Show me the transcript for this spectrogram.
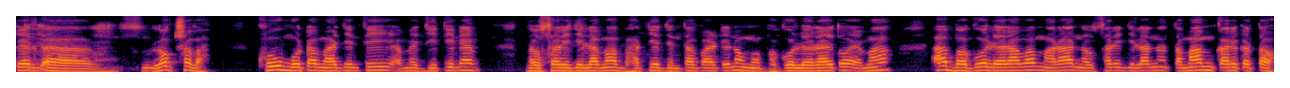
કે લોકસભા ખૂબ મોટા માર્જિનથી અમે જીતીને નવસારી જિલ્લામાં ભારતીય જનતા પાર્ટીનો ભગવો લહેરાયો હતો. એમાં આ ભગવો લહેરાવવા મારા નવસારી જિલ્લાના તમામ કાર્યકર્તાઓ,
